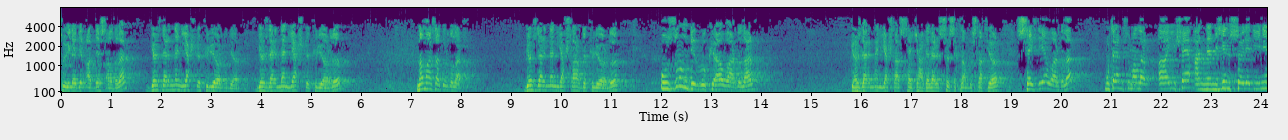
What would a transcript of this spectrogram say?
su ile bir abdest aldılar. Gözlerinden yaş dökülüyordu diyor. Gözlerinden yaş dökülüyordu. Namaza durdular. Gözlerinden yaşlar dökülüyordu. Uzun bir rükûa vardılar. Gözlerinden yaşlar seccadeleri sırsıklam ıslatıyor. Secdeye vardılar. Muhterem Müslümanlar, Ayşe annemizin söylediğini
